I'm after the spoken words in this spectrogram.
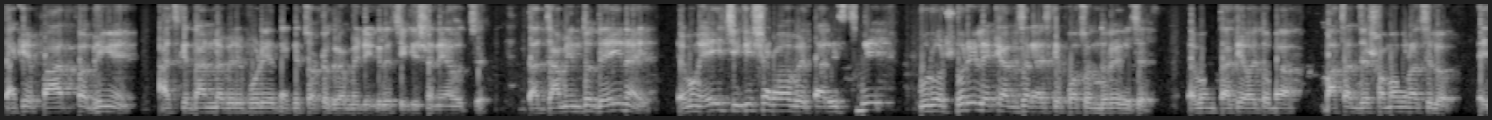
তাকে পা হাত পা ভেঙে আজকে ডান্ডা বেড়ে পড়িয়ে তাকে চট্টগ্রাম মেডিকেলে চিকিৎসা নেওয়া হচ্ছে। তার জামিন তো দেই নাই এবং এই চিকিৎসার অভাবে তার স্ত্রী পুরো শরীরে ক্যান্সার আজকে পচন ধরে গেছে এবং তাকে হয়তো বা বাঁচার যে সম্ভাবনা ছিল, এই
